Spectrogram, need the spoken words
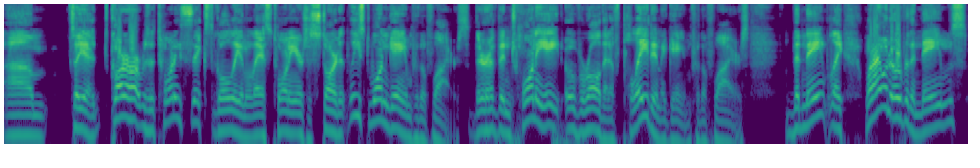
Um, so yeah, Carter Hart was a 26th goalie in the last 20 years to start at least one game for the Flyers. There have been 28 overall that have played in a game for the Flyers. The name, like when I went over the names,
